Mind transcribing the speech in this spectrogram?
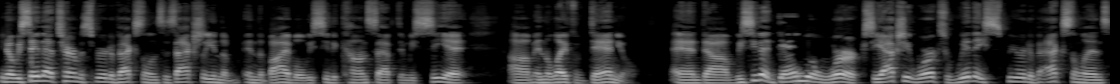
you know, we say that term, a spirit of excellence, is actually in the in the Bible. We see the concept and we see it um, in the life of Daniel, and um, we see that Daniel works. He actually works with a spirit of excellence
